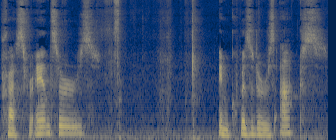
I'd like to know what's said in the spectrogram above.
Press for Answers, Inquisitor's Axe,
